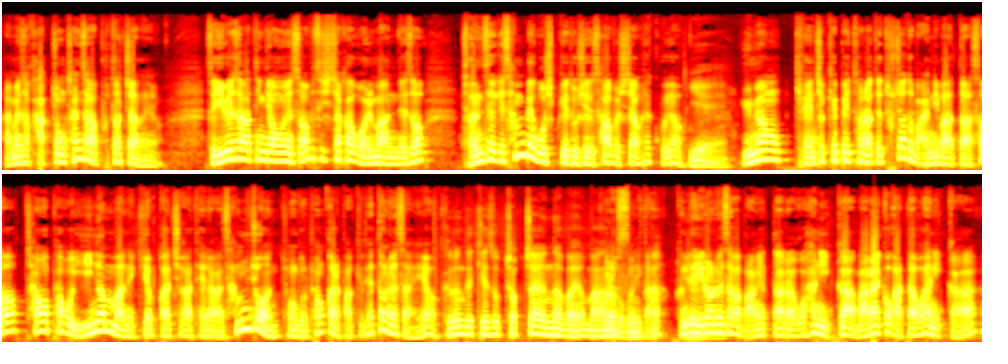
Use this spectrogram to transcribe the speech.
하면서 각종 찬사가 붙었잖아요. 그래서 이 회사 같은 경우에는 서비스 시작하고 얼마 안 돼서 전 세계 350개 도시에서 사업을 시작을 했고요. 예. 유명 벤처 캐피털한테 투자도 많이 받아서 창업하고 2년 만에 기업 가치가 대략 한 3조 원 정도로 평가를 받기도 했던 회사예요. 그런데 계속 적자였나 봐요. 망한 그렇습니다. 거 보니까. 근데 예. 이런 회사가 망했다라고 하니까 망할 것 같다고 하니까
